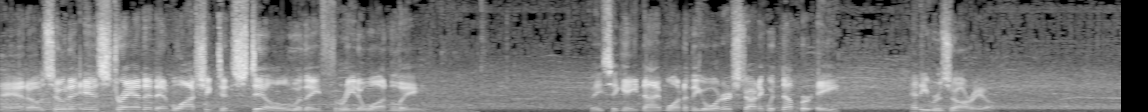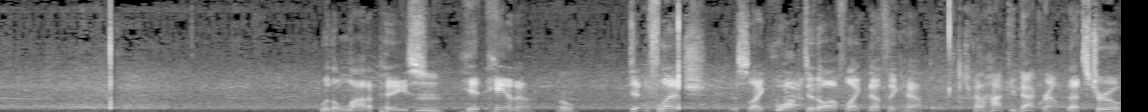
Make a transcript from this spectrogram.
And Ozuna is stranded, and Washington still with a 3 to 1 lead. Facing 8 9 1 in the order, starting with number 8, Eddie Rosario. With a lot of pace, Mm. hit Hannah. Oh, Didn't flinch. Just like walked it off like nothing happened. she's got a hockey background. That's true.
